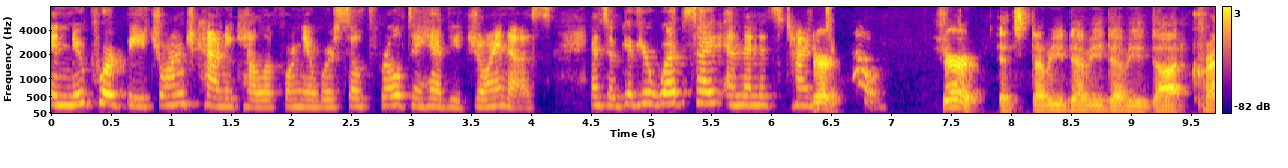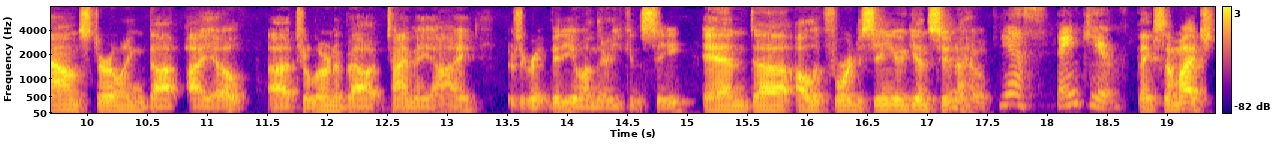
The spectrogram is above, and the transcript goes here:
in Newport Beach, Orange County, California. We're so thrilled to have you join us. And so give your website and then it's time sure. to go. Sure. It's www.crownsterling.io uh, to learn about Time AI. There's a great video on there you can see. And uh, I'll look forward to seeing you again soon, I hope. Yes, thank you. Thanks so much.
